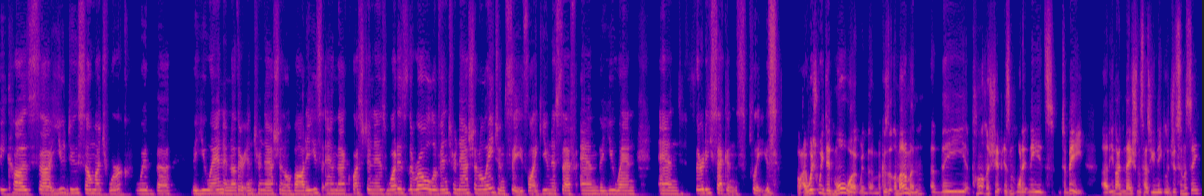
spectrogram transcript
because uh, you do so much work with the UN and other international bodies. And that question is, what is the role of international agencies like UNICEF and the UN and 30 seconds, please. Well, I wish we did more work with them because at the moment, uh, the partnership isn't what it needs to be. Uh, the United Nations has unique legitimacy,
